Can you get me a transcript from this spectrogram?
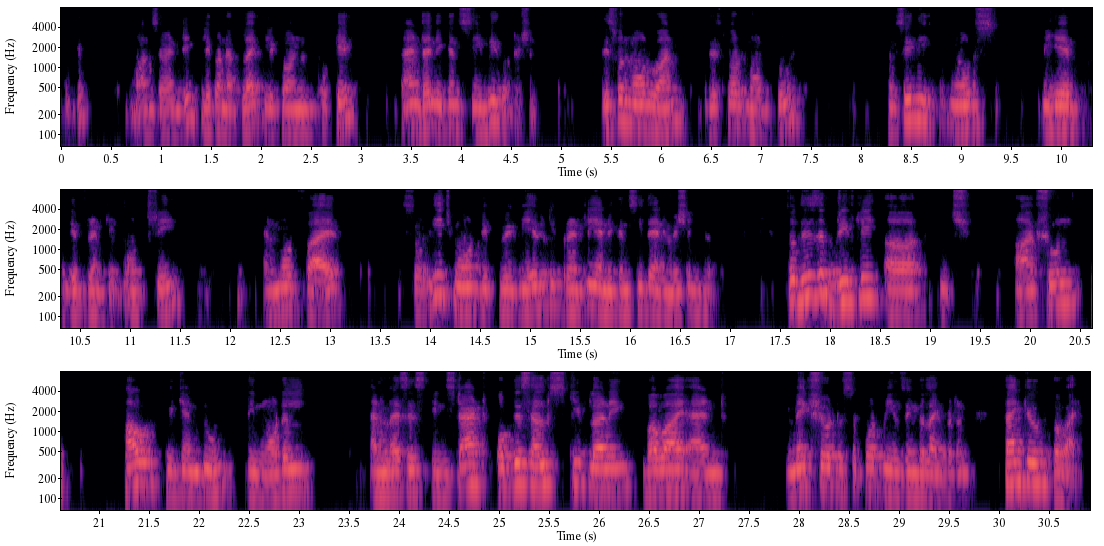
Okay. 170. Click on apply. Click on OK. And then you can see the rotation. This for mode one. This for mode two. You can see the modes behave differently. Mode three and mode 5. So each mode behave differently and you can see the animation here. So this is a briefly uh, which I've shown how we can do the modal analysis in STAAD. Hope this helps. Keep learning. Bye-bye and make sure to support me using the like button. Thank you. Bye-bye.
